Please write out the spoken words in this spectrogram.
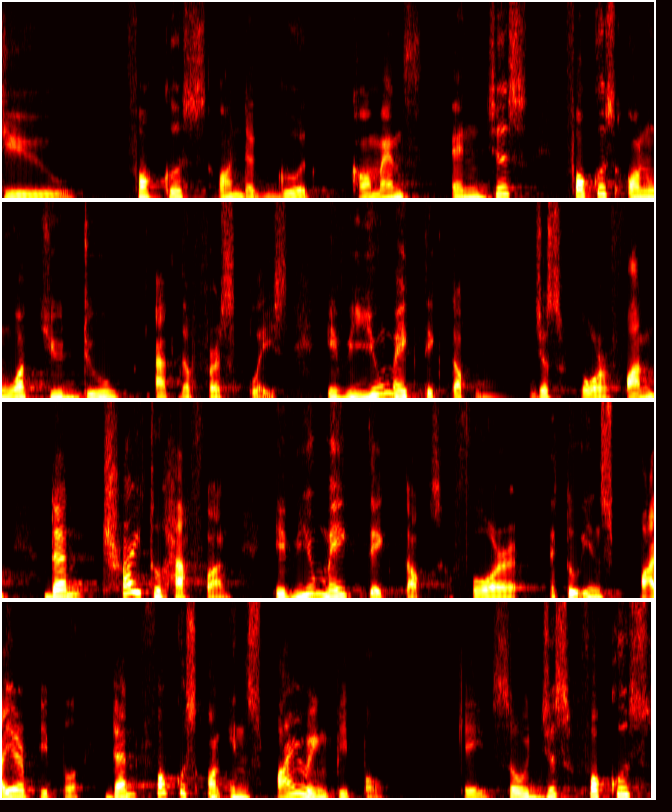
you focus on the good comments and just focus on what you do at the first place? If you make TikTok just for fun, then try to have fun. If you make TikToks for to inspire people, then focus on inspiring people. Okay, so just focus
